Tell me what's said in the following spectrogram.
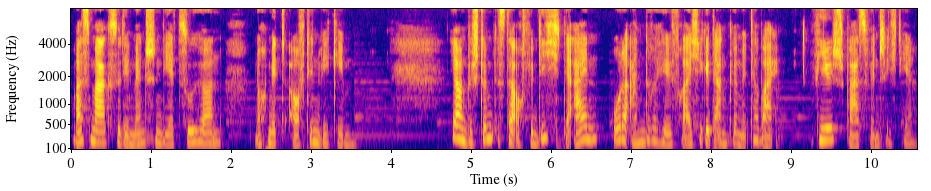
was magst du den Menschen, die dir zuhören, noch mit auf den Weg geben? Ja, und bestimmt ist da auch für dich der ein oder andere hilfreiche Gedanke mit dabei. Viel Spaß wünsche ich dir.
